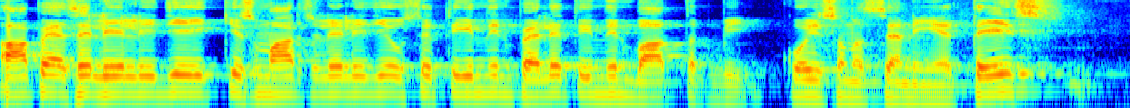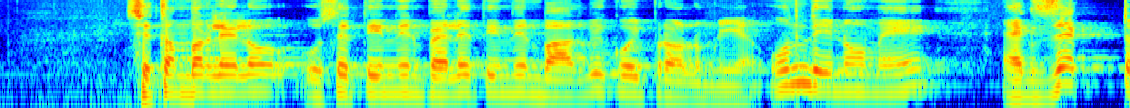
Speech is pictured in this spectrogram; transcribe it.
आप ऐसे ले लीजिए, इक्कीस मार्च ले लीजिए, उससे तीन दिन पहले, तीन दिन बाद तक भी कोई समस्या नहीं है। तेईस सितंबर ले लो, उससे तीन दिन पहले, तीन दिन बाद भी कोई प्रॉब्लम नहीं है। उन दिनों में एग्जैक्ट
